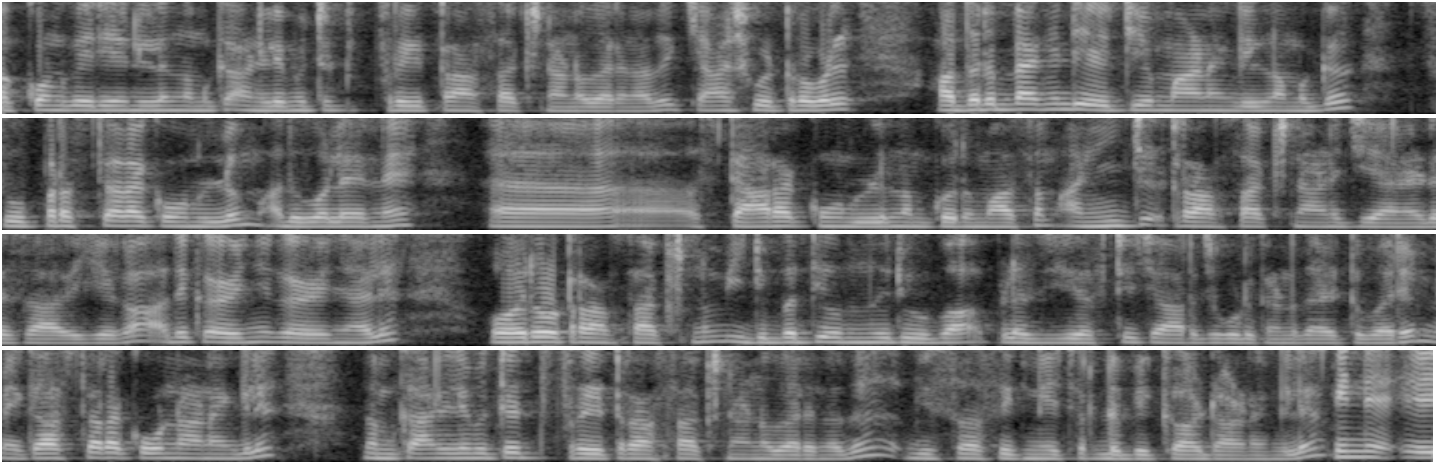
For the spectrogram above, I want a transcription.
അക്കൗണ്ട് വേരിയന്റിലും നമുക്ക് അൺലിമിറ്റഡ് ഫ്രീ ട്രാൻസാക്ഷൻ ആണ് വരുന്നത്. ക്യാഷ് വിഡ്രോവൽ അതർ ബാങ്കിന്റെ എ ടി എം ആണെങ്കിൽ നമുക്ക് സൂപ്പർ സ്റ്റാർ അക്കൗണ്ടിലും അതുപോലെ തന്നെ സ്റ്റാർ അക്കൗണ്ടിലും നമുക്ക് ഒരു മാസം അഞ്ച് ട്രാൻസാക്ഷനാണ് ചെയ്യാനായിട്ട് സാധിക്കുക. അത് കഴിഞ്ഞ് കഴിഞ്ഞാൽ ഓരോ ട്രാൻസാക്ഷനും ഇരുപത്തിയൊന്ന് രൂപ plus G S T charge കൊടുക്കേണ്ടതായിട്ട് വരും. മെഗാസ്റ്റാർ അക്കൗണ്ട് ആണെങ്കിൽ നമുക്ക് അൺലിമിറ്റഡ് ഫ്രീ ട്രാൻസാക്ഷൻ ആണ് വരുന്നത്. വിസ സിഗ്നേച്ചർ ഡെബിറ്റ് കാർഡ് ആണെങ്കിൽ. പിന്നെ A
